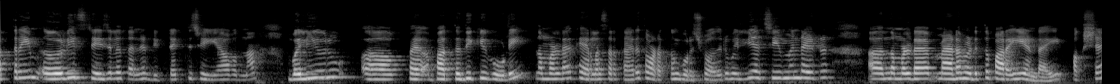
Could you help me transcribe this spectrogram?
അത്രയും ഏർലി സ്റ്റേജിൽ തന്നെ ഡിറ്റക്ട് ചെയ്യാവുന്ന വലിയൊരു പദ്ധതിക്ക് കൂടി നമ്മളുടെ കേരള സർക്കാർ തുടക്കം കുറിച്ചു. അതൊരു വലിയ അച്ചീവ്മെന്റ് ആയിട്ട് നമ്മളുടെ മാഡം എടുത്ത് പറയുകയുണ്ടായി. പക്ഷേ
